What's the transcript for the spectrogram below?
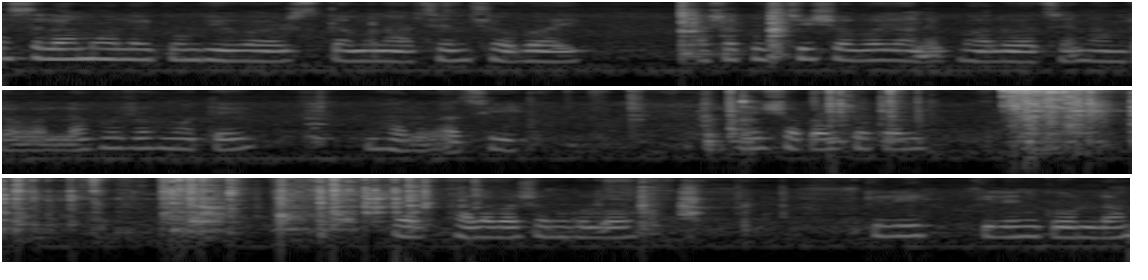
আসসালামু আলাইকুম ভিউয়ার্স, কেমন আছেন সবাই? আশা করছি সবাই অনেক ভালো আছেন আমরা আল্লাহর রহমতে ভালো আছি। এই সকাল সকাল সব থালা বাসনগুলো ক্লি, ক্লিন করলাম।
